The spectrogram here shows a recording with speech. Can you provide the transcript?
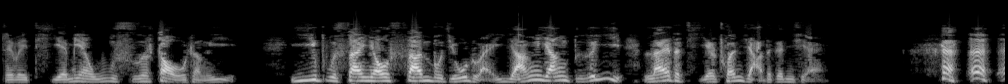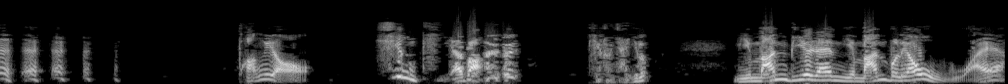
这位铁面无私赵正义。一步三摇，三步九拽，洋洋得意来到铁船甲的跟前。朋友，姓铁吧？铁船甲一愣：“你瞒别人，你瞒不了我呀！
